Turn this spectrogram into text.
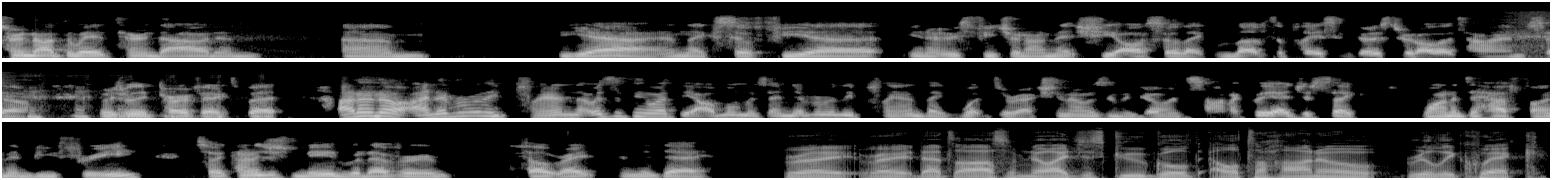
turned out the way it turned out, and um, yeah, and like Sofia, you know, who's featured on it, she also like loves the place and goes to it all the time. So it was really perfect. But I don't know. I never really planned. That was the thing about the album is I never really planned like what direction I was going to go in sonically. I just like wanted to have fun and be free. So I kind of just made whatever felt right in the day. Right, right. That's awesome. No, I just Googled El Tejano really quick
